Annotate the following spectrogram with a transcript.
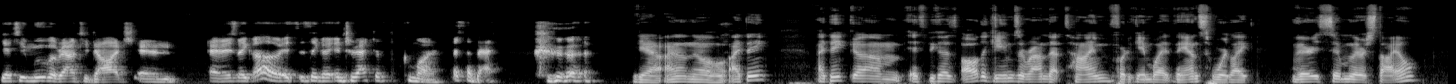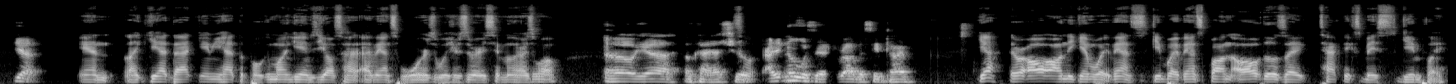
you have to move around to dodge, and and it's like oh, it's, it's like an interactive Pokemon. That's not bad. Yeah, I don't know. I think I think um, it's because all the games around that time for the Game Boy Advance were like very similar style. yeah. And like you had that game, you had the Pokemon games, you also had Advance Wars, which was very similar as well. Oh yeah. Okay, that's true. So- I didn't know it was around the same time. Yeah, they were all on the Game Boy Advance. Game Boy Advance spawned all of those like tactics based gameplay.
